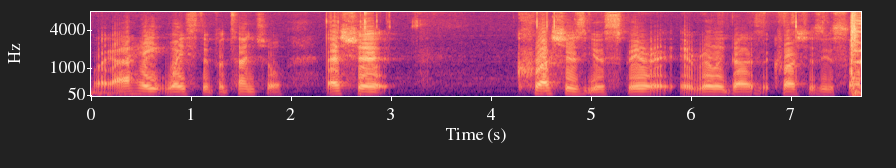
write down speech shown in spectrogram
Like I hate wasted potential. That shit crushes your spirit. It really does. It crushes your soul.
